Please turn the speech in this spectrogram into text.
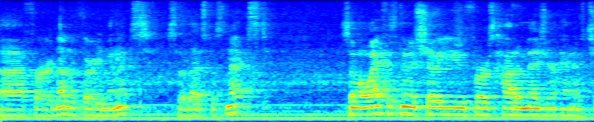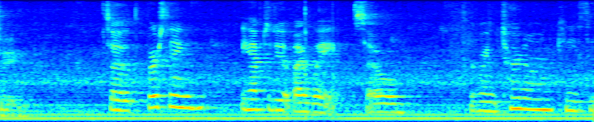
uh, for another 30 minutes. So that's what's next. So my wife is going to show you first how to measure NFG. So the first thing you have to do it by weight. So we're going to turn on. Can you see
